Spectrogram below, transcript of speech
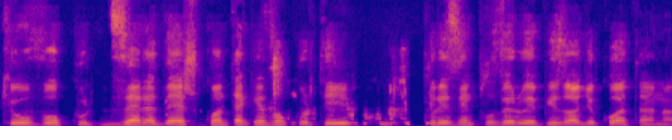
que eu vou de 0 a 10, quanto é que eu vou curtir, por exemplo, ver o episódio com a Tana?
